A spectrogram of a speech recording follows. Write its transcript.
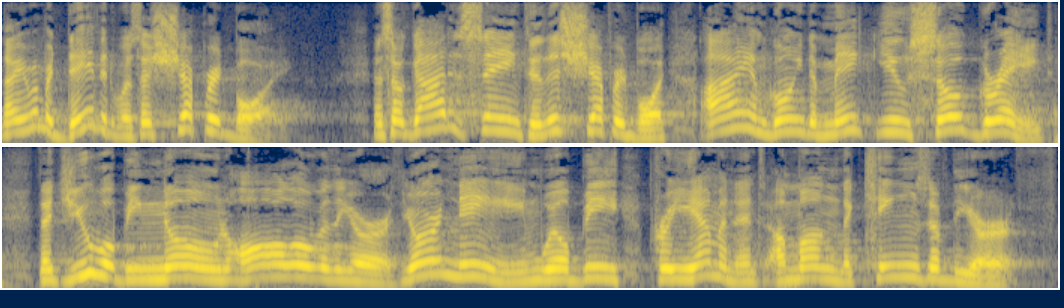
Now you remember, David was a shepherd boy. And so God is saying to this shepherd boy, I am going to make you so great that you will be known all over the earth. Your name will be preeminent among the kings of the earth.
